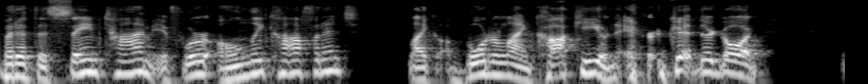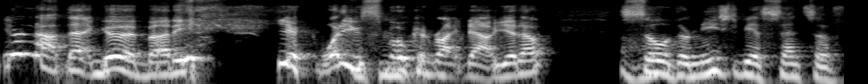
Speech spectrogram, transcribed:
But at the same time, if we're only confident, like a borderline cocky or arrogant, they're going, You're not that good, buddy. what are you mm-hmm. smoking right now? You know? Uh-huh. So there needs to be a sense of,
